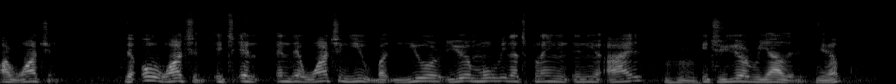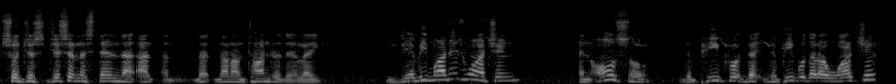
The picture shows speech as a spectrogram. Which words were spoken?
are watching they're all watching it's and and they're watching you but your your movie that's playing in, in your eyes Mm-hmm. it's your reality Yep. So just just understand that uh, uh, that that entendre there like everybody's watching and also the people that the people that are watching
